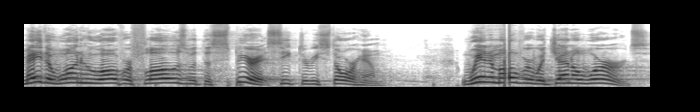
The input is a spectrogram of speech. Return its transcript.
May the one who overflows with the Spirit seek to restore him. Win him over with gentle words,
